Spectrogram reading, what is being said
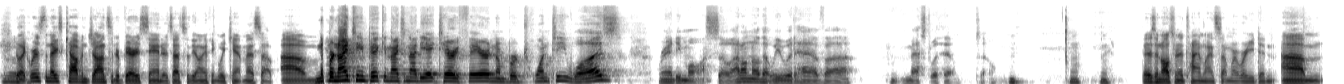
you're like, where's the next Calvin Johnson or Barry Sanders? That's the only thing we can't mess up. Um, number 19 pick in 1998, Terry Fair. Number 20 was Randy Moss. So I don't know that we would have uh, messed with him. So hmm. Hmm. there's an alternate timeline somewhere where you didn't. Um,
